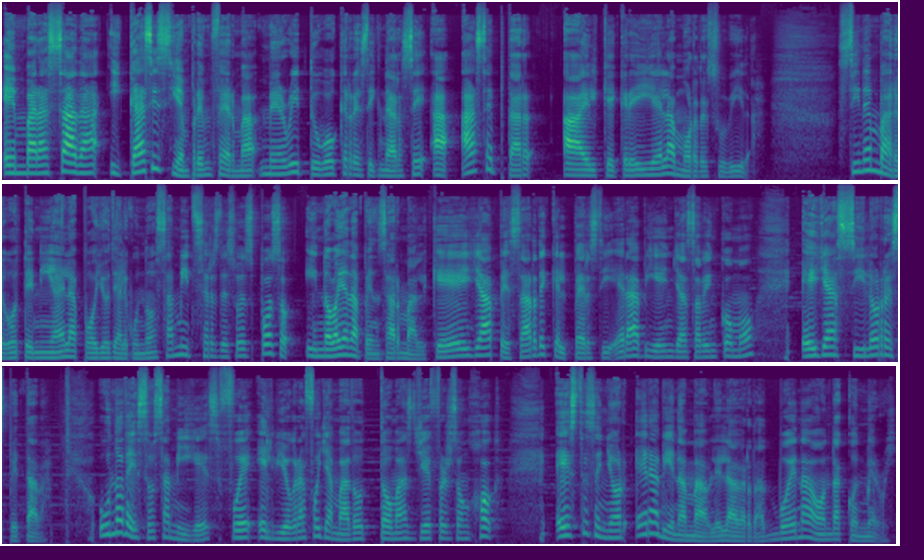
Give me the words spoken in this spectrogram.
Embarazada y casi siempre enferma, Mary tuvo que resignarse a aceptar a el que creía el amor de su vida. Sin embargo, tenía el apoyo de algunos amitzers de su esposo, y no vayan a pensar mal, que ella, a pesar de que el Percy era bien, ya saben cómo, ella sí lo respetaba. Uno de esos amigues fue el biógrafo llamado Thomas Jefferson Hogg. Este señor era bien amable, la verdad, buena onda con Mary,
